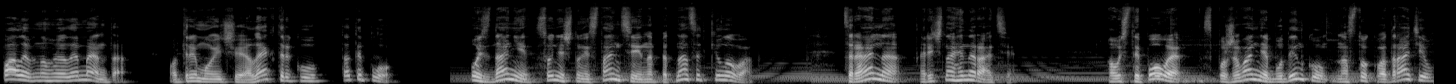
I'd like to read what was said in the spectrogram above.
паливного елемента, отримуючи електрику та тепло. Ось дані сонячної станції на 15 кВт. Це реальна річна генерація. А ось типове споживання будинку на 100 квадратів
